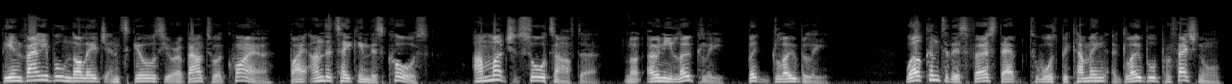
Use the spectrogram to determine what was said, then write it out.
The invaluable knowledge and skills you're about to acquire by undertaking this course are much sought after, not only locally, but globally. Welcome to this first step towards becoming a global professional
